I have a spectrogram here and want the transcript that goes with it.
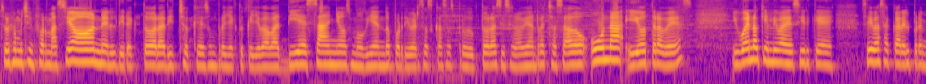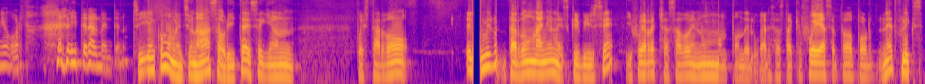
surge mucha información, el director ha dicho que es un proyecto que llevaba 10 años moviendo por diversas casas productoras y se lo habían rechazado una y otra vez. Y bueno, ¿quién le iba a decir que se iba a sacar el premio gordo? Literalmente, ¿no? Sí, como mencionabas ahorita, ese guion pues tardó el mismo tardó un año en escribirse y fue rechazado en un montón de lugares hasta que fue aceptado por Netflix.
